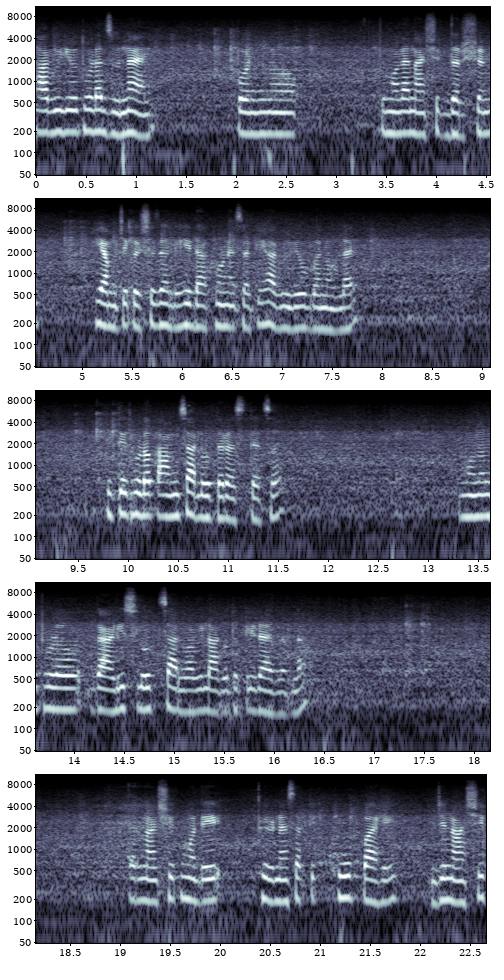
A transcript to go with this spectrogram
हा व्हिडिओ थोडा जुना आहे. पण तुम्हाला नाशिक दर्शन हे आमचे कसे झाले हे दाखवण्यासाठी हा व्हिडिओ बनवला आहे. तिथे थोडं काम चालू होतं रस्त्याचं. म्हणून थोडं गाडी स्लोच चालवावी लागत होती ड्रायव्हरला. तर नाशिकमध्ये फिरण्यासाठी खूप आहे. म्हणजे नाशिक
